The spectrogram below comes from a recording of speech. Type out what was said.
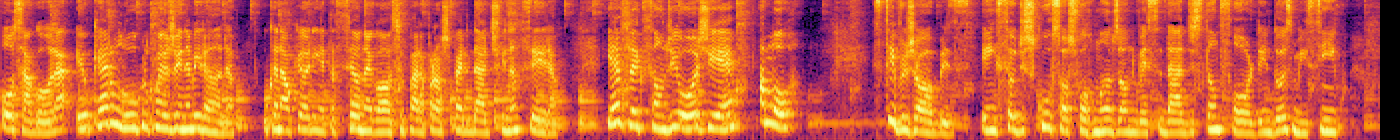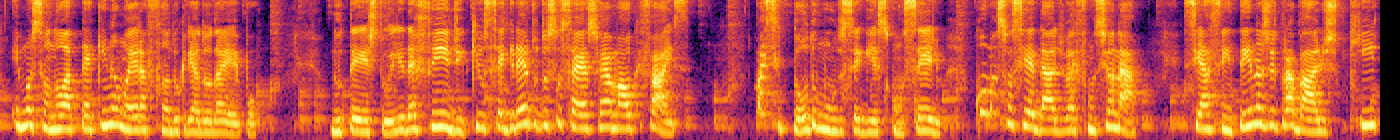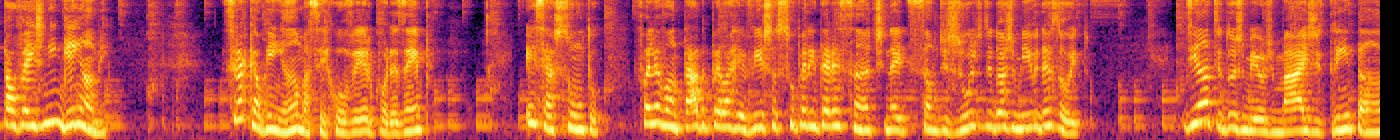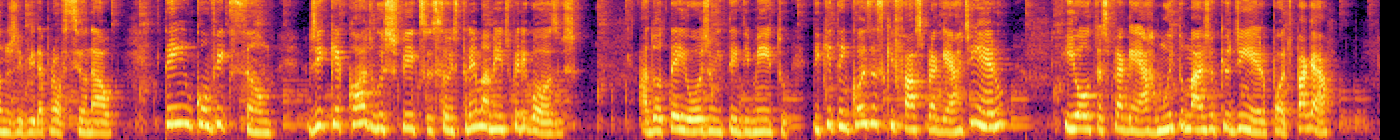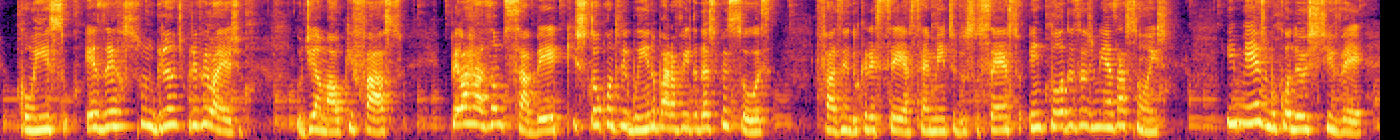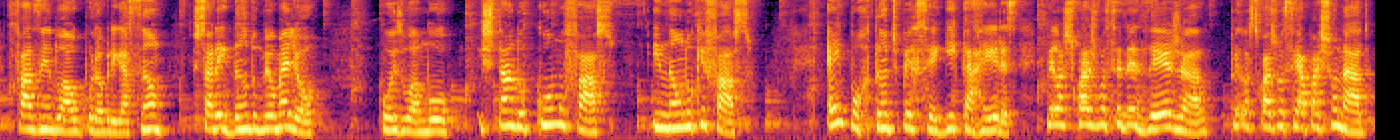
Ouça agora Eu Quero Lucro com Eugênia Miranda, o canal que orienta seu negócio para a prosperidade financeira. E a reflexão de hoje é amor. Steve Jobs, em seu discurso aos formandos da Universidade de Stanford em 2005, emocionou até quem não era fã do criador da Apple. No texto, ele defende que o segredo do sucesso é amar o que faz. Mas se todo mundo seguir esse conselho, como a sociedade vai funcionar? Se há centenas de trabalhos que talvez ninguém ame. Será que alguém ama ser coveiro, por exemplo? Esse assunto foi levantado pela revista Super Interessante na edição de julho de 2018. Diante dos meus mais de 30 anos de vida profissional, tenho convicção de que códigos fixos são extremamente perigosos. Adotei hoje o um entendimento de que tem coisas que faço para ganhar dinheiro e outras para ganhar muito mais do que o dinheiro pode pagar. Com isso, exerço um grande privilégio, o de amar o que faço, pela razão de saber que estou contribuindo para a vida das pessoas, fazendo crescer a semente do sucesso em todas as minhas ações. E mesmo quando eu estiver fazendo algo por obrigação, estarei dando o meu melhor, pois o amor está no como faço e não no que faço. É importante perseguir carreiras pelas quais você deseja, pelas quais você é apaixonado.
